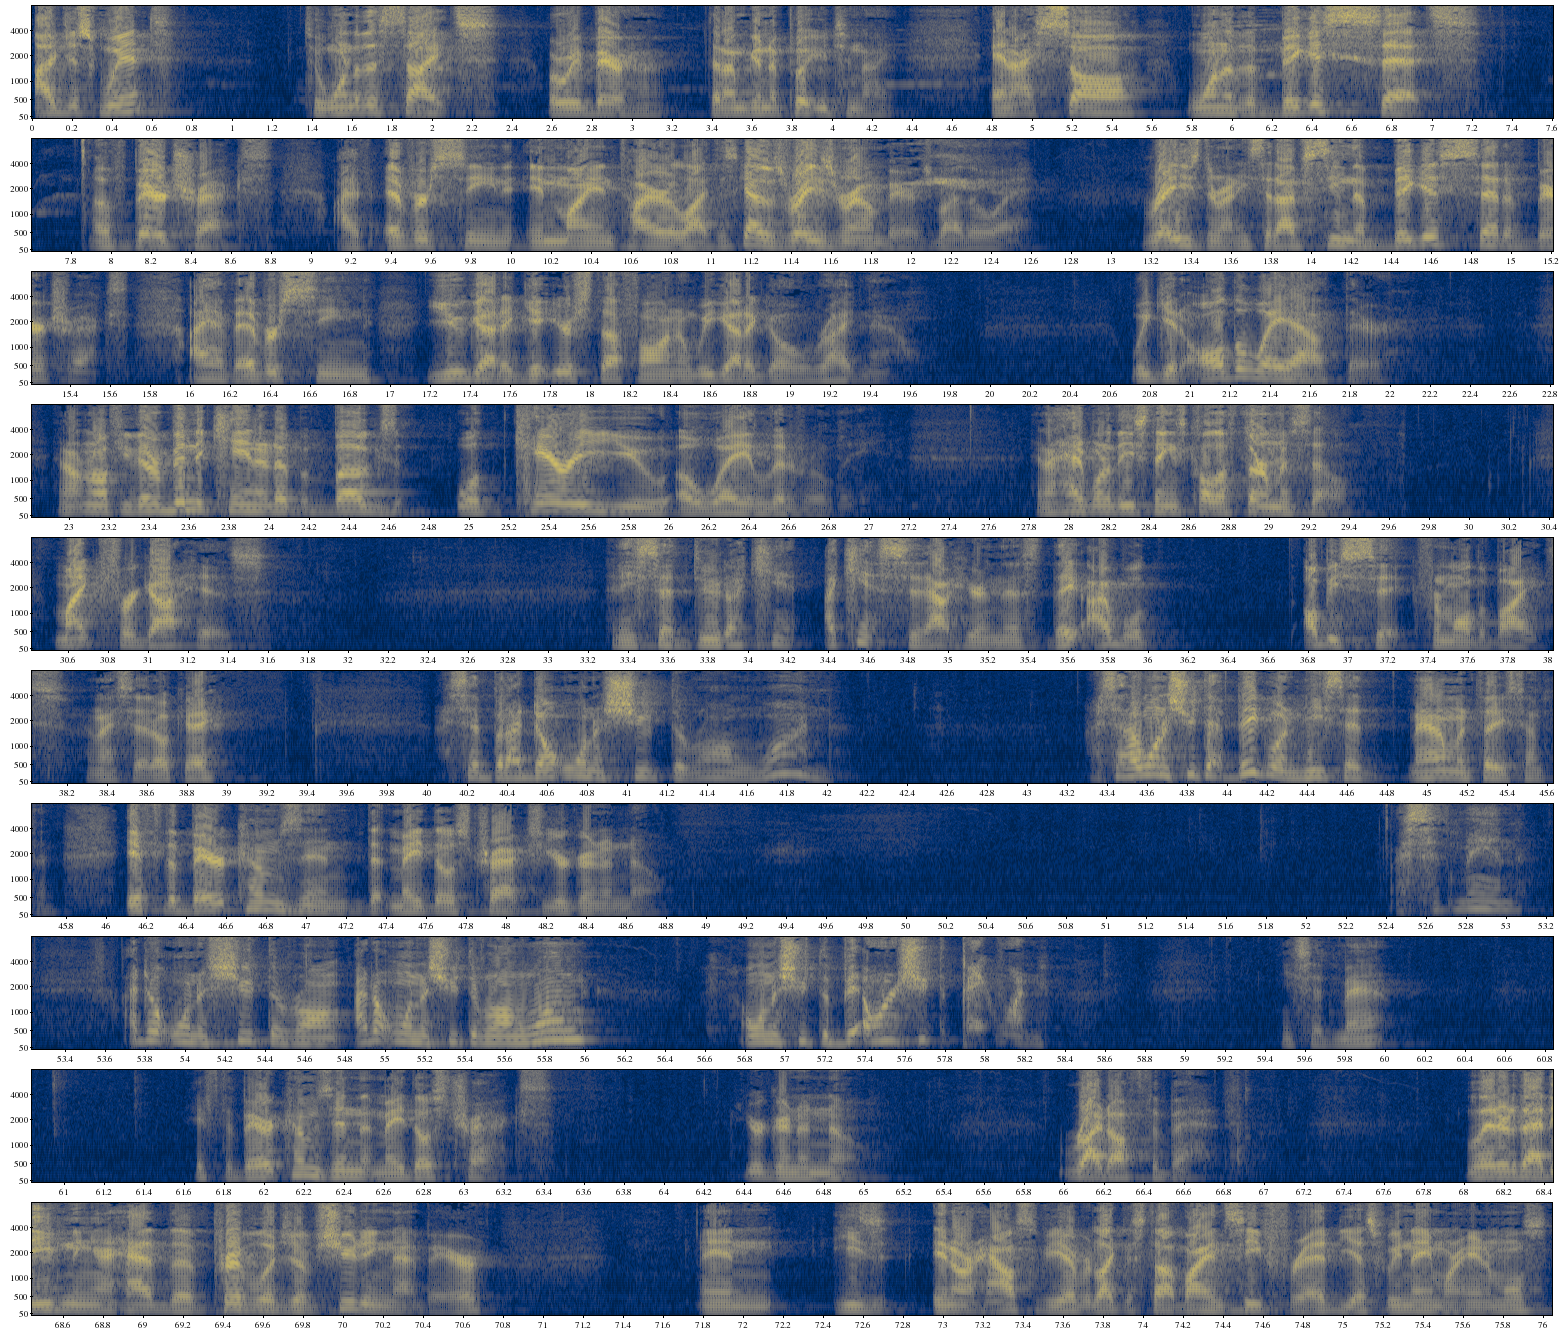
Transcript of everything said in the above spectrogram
I just went to one of the sites where we bear hunt that I'm going to put you tonight. And I saw one of the biggest sets of bear tracks I've ever seen in my entire life. This guy was raised around bears, by the way. Raised around. He said, I've seen the biggest set of bear tracks I have ever seen. You got to get your stuff on, and we got to go right now. We get all the way out there. I don't know if you've ever been to Canada, but bugs will carry you away literally. And I had one of these things called a Thermacell. Mike forgot his. And he said, dude, I can't, I can't sit out here in this. They, I will, I'll be sick from all the bites. And I said, okay. I said, but I don't want to shoot the wrong one. I said, I want to shoot that big one. He said, man, I'm going to tell you something. If the bear comes in that made those tracks, you're going to know. I said, man, I don't want to shoot the wrong, I don't want to shoot the wrong one. I want to shoot the big, I want to shoot the big one. He said, Matt, if the bear comes in that made those tracks, you're going to know right off the bat. Later that evening, I had the privilege of shooting that bear. And he's in our house if you ever like to stop by and see Fred. Yes, we name our animals.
